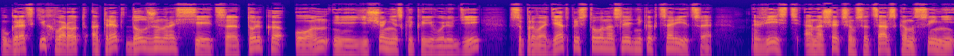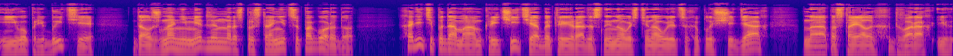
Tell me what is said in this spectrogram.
У городских ворот отряд должен рассеяться, только он и еще несколько его людей сопроводят престолонаследника к царице — Весть о нашедшемся царском сыне и его прибытии должна немедленно распространиться по городу. Ходите по домам, кричите об этой радостной новости на улицах и площадях, на постоялых дворах и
